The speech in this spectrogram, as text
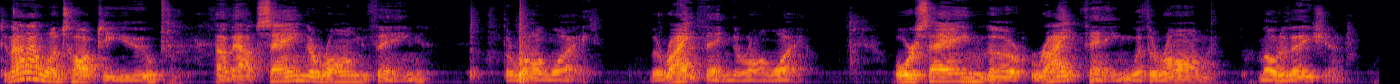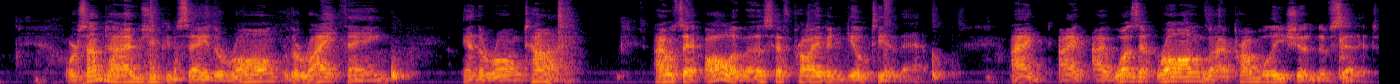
Tonight, I want to talk to you about saying the wrong thing the wrong way, the right thing the wrong way, or saying the right thing with the wrong motivation. Or sometimes you can say the wrong, or the right thing in the wrong time. I would say all of us have probably been guilty of that. I, I, I wasn't wrong, but I probably shouldn't have said it.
